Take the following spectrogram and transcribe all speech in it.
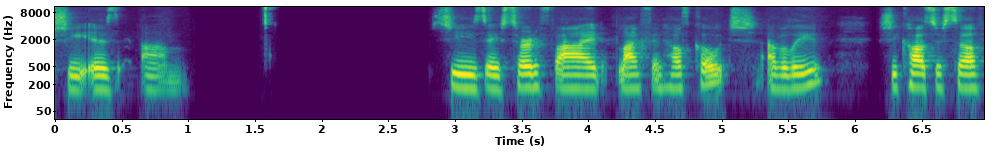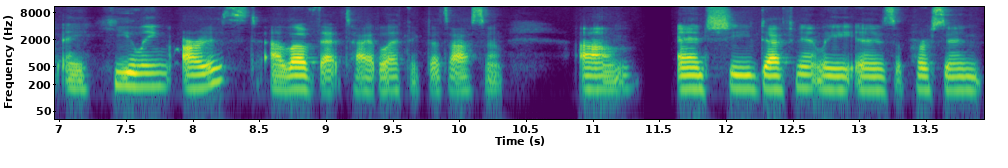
she is um, she's a certified life and health coach, I believe. She calls herself a healing artist. I love that title. I think that's awesome. Um, and she definitely is a person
